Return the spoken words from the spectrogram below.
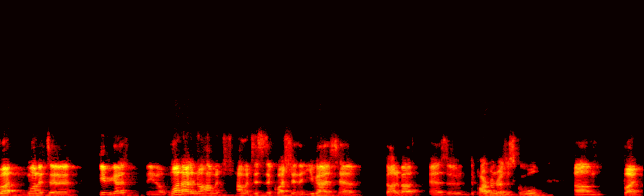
but wanted to give you guys, you know, one, I don't know how much, how much this is a question that you guys have thought about as a department or as a school. Um, but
